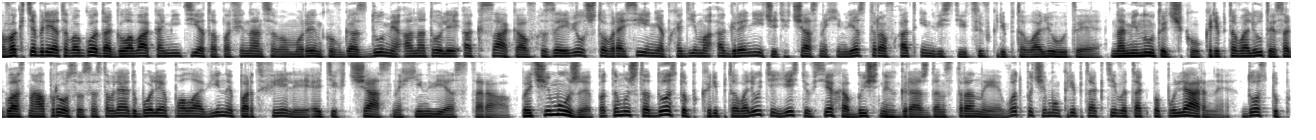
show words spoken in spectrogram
В октябре этого года глава Комитета по финансовому рынку в Госдуме Анатолий Аксаков заявил, что в России необходимо ограничить частных инвесторов от инвестиций в криптовалюты. На минуточку, криптовалюты, согласно опросу, составляют более половины портфелей этих частных инвесторов. Почему же? Потому что доступ к криптовалюте есть у всех обычных граждан страны. Вот почему криптоактивы так популярны. Доступ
